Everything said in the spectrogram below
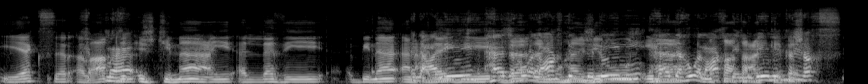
يكسر العقد الاجتماعي الذي بناء عليه هذا هو العقد اللي بيني هذا هو العقد اللي بيني كشخص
